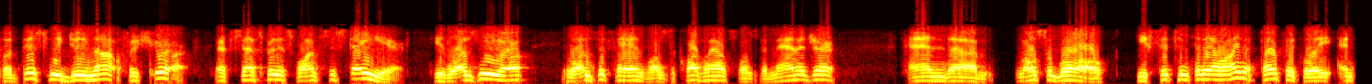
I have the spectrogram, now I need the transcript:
But this we do know for sure that Cespedes wants to stay here. He loves New York. He loves the fans, loves the clubhouse, loves the manager, and um, most of all, he fits into their lineup perfectly, and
